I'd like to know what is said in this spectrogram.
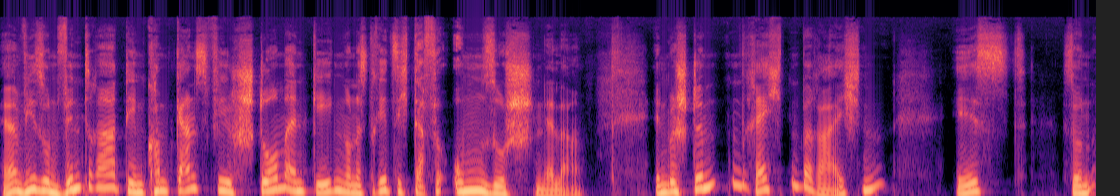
Ja, wie so ein Windrad, dem kommt ganz viel Sturm entgegen und es dreht sich dafür umso schneller. In bestimmten rechten Bereichen ist so ein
